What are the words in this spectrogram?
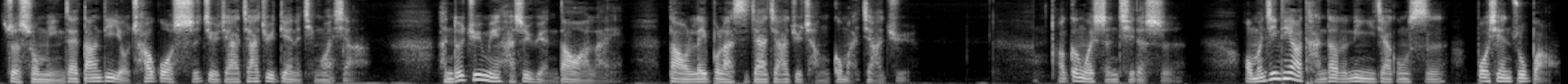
这说明，在当地有超过十九家家具店的情况下，很多居民还是远道而来，到内布拉斯加家具城购买家具。而更为神奇的是，我们今天要谈到的另一家公司——波仙珠宝。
